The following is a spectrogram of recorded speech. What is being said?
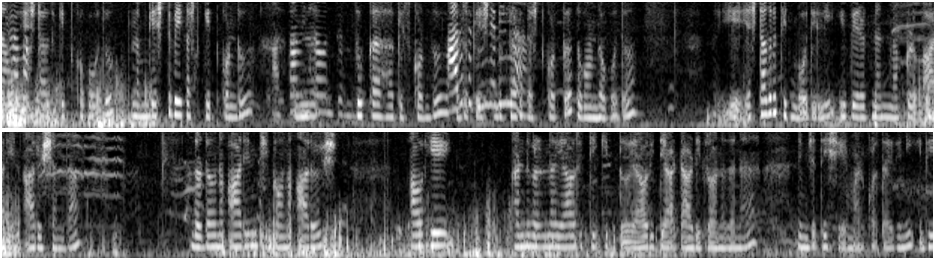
ನಾವು ಎಷ್ಟಾದ್ರೂ ಕಿತ್ಕೋಬಹುದು. ನಮ್ಗೆ ಎಷ್ಟು ಬೇಕು ಅಷ್ಟು ಕಿತ್ಕೊಂಡು ತೂಕ ಹಾಕಿಸ್ಕೊಂಡು ಅದಕ್ಕೆ ಎಷ್ಟು ದುಡ್ಡು ಆಗುತ್ತೆ ಅಷ್ಟು ಕೊಟ್ಟು ತಗೊಂಡು ಹೋಗೋದು ಎಷ್ಟಾದರೂ ಎಷ್ಟಾದ್ರೂ ತಿನ್ಬೋದು ಇಲ್ಲಿ. ಇವೆರಡು ನನ್ನ ಮಕ್ಕಳು ಆರ್ಯನ್ ಆರುಷ್ ಅಂತ. ದೊಡ್ಡವನು ಆರ್ಯನ್ ಚಿಕ್ಕವನು ಆರುಷ್. ಅವ್ರಿಗೆ ಹಣ್ಣುಗಳನ್ನ ಯಾವ ರೀತಿ ಕಿತ್ತು ಯಾವ ರೀತಿ ಆಟ ಆಡಿದ್ರು ಅನ್ನೋದನ್ನು ನಿಮ್ಮ ಜೊತೆ ಶೇರ್ ಮಾಡ್ಕೊಳ್ತಾ ಇದ್ದೀನಿ. ಇದು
